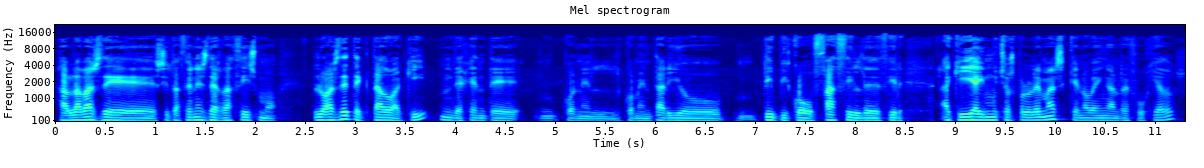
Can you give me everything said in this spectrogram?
Hablabas de situaciones de racismo. ¿Lo has detectado aquí de gente con el comentario típico fácil de decir aquí hay muchos problemas que no vengan refugiados?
